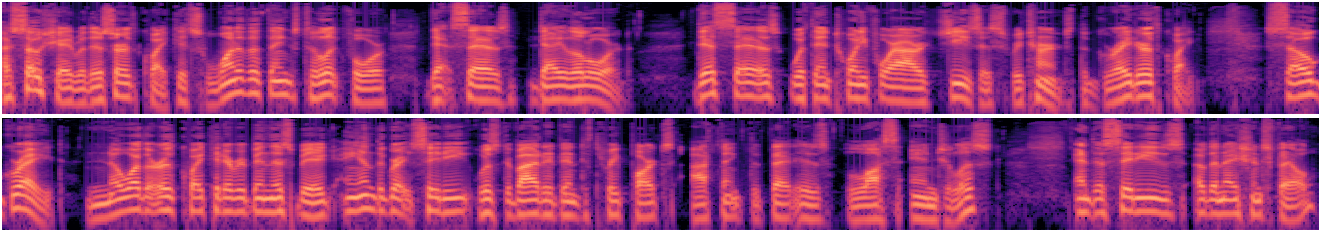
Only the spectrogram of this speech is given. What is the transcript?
associated with this earthquake. It's one of the things to look for that says, Day of the Lord. This says within 24 hours, Jesus returns. The great earthquake. So great. No other earthquake had ever been this big, and the great city was divided into three parts. I think that that is Los Angeles. And the cities of the nations fell.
